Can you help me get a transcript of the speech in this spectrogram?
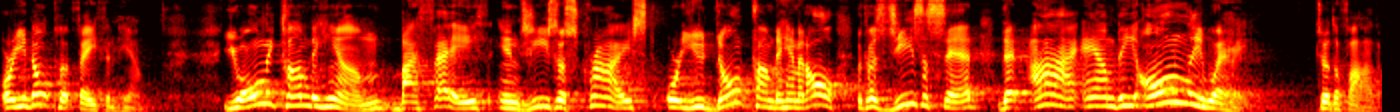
or you don't put faith in Him. You only come to Him by faith in Jesus Christ, or you don't come to Him at all because Jesus said that I am the only way to the Father.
